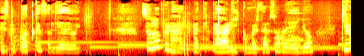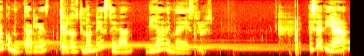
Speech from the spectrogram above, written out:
este podcast al día de hoy. Solo para platicar y conversar sobre ello, quiero comentarles que los lunes serán Día de Maestros. Ese día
